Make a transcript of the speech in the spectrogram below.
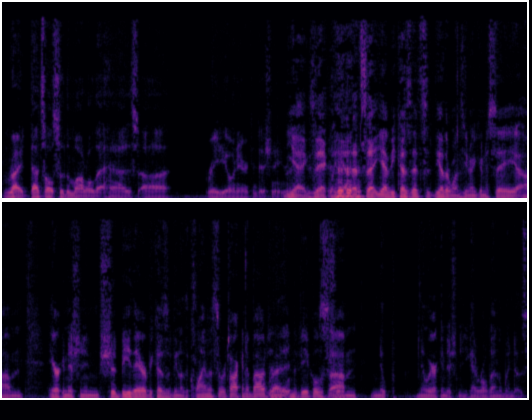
Right. That's also the model that has uh, radio and air conditioning. right? Yeah, exactly. Yeah, that's uh, yeah because that's the other ones. You know, you're going to say um, air conditioning should be there because of you know the climates that we're talking about in, the, in the vehicles. Um, nope. No air conditioning. You got to roll down the windows,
